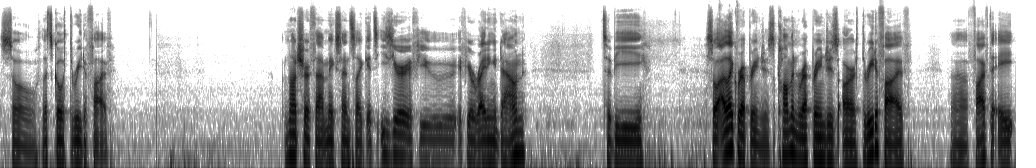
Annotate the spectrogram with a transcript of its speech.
So let's go three to five. I'm not sure if that makes sense. Like it's easier if you if you're writing it down to be. So I like rep ranges. Common rep ranges are three to five, uh, five to eight,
